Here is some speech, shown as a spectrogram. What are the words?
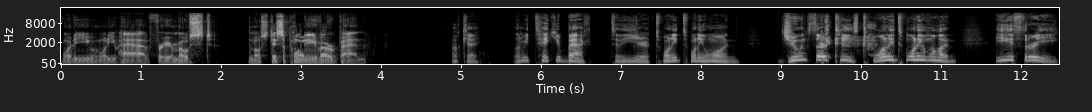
what do you what do you have for your most the most disappointing you've ever been Okay, let me take you back to the year 2021, June 13th, 2021, E3.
